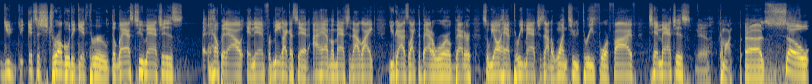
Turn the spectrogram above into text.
you. It's a struggle to get through. The last two matches uh, help it out, and then for me, like I said, I have a match that I like. You guys like the battle royal better, so we all have three matches out of one, two, three, four, five, ten matches. Yeah. Come on. Uh, so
